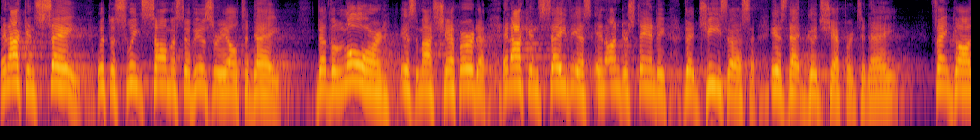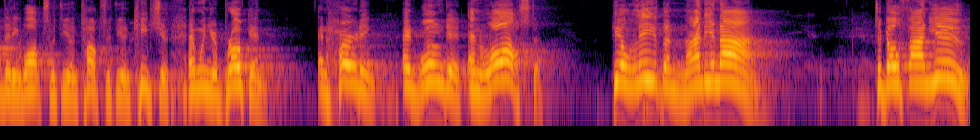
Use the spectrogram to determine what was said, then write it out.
And I can say with the sweet psalmist of Israel today that the Lord is my shepherd. And I can say this in understanding that Jesus is that good shepherd today. Thank God that He walks with you and talks with you and keeps you. And when you're broken and hurting and wounded and lost, He'll leave the 99 to go find you,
